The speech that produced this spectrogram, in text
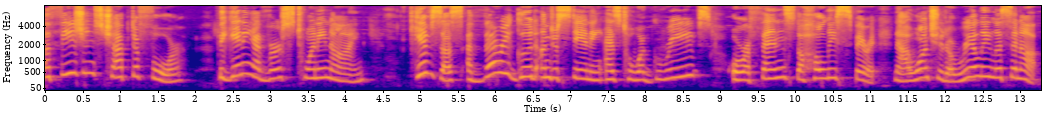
Ephesians chapter 4, beginning at verse 29, gives us a very good understanding as to what grieves or offends the Holy Spirit. Now, I want you to really listen up.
